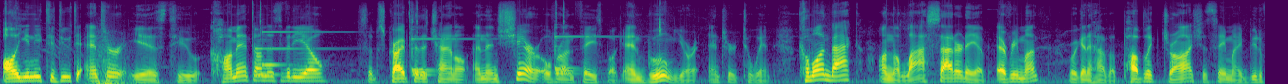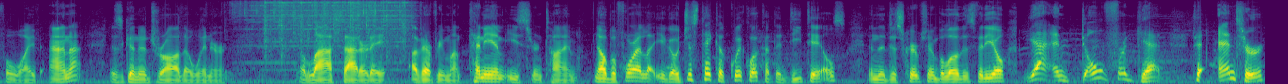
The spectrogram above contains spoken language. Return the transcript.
All you need to do to enter is to comment on this video, subscribe to the channel, and then share over on Facebook. And boom, you're entered to win. Come on back on the last Saturday of every month. We're gonna have a public draw. I should say my beautiful wife, Anna, is gonna draw the winner the last Saturday of every month, 10 a.m. Eastern Time. Now, before I let you go, just take a quick look at the details in the description below this video. Yeah, and don't forget to enter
